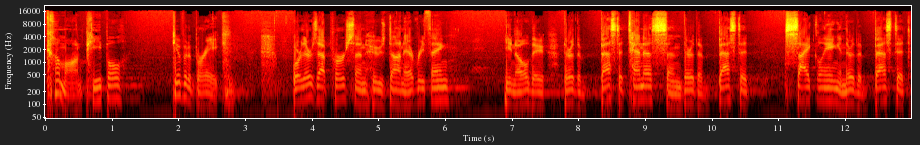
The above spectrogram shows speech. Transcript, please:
come on, people, give it a break. Or there's that person who's done everything. You know, they, they're the best at tennis and they're the best at cycling and they're the best at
